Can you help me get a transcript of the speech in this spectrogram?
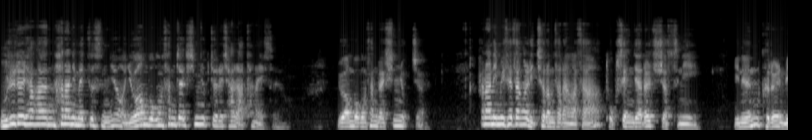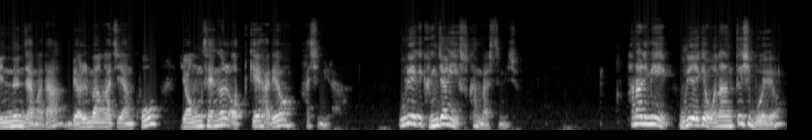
우리를 향한 하나님의 뜻은요, 요한복음 3장 16절에 잘 나타나 있어요. 요한복음 3장 16절. 하나님이 세상을 이처럼 사랑하사 독생자를 주셨으니 이는 그를 믿는 자마다 멸망하지 않고 영생을 얻게 하려 하심이라. 우리에게 굉장히 익숙한 말씀이죠. 하나님이 우리에게 원하는 뜻이 뭐예요?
